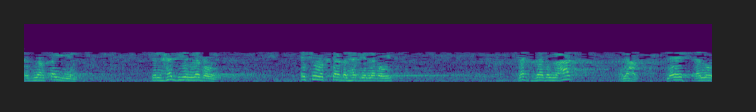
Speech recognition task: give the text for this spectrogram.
ابن القيم في الهدي النبوي إيش هو كتاب الهدي النبوي؟ نفس زاد المعاد؟ نعم ليش؟ لأنه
